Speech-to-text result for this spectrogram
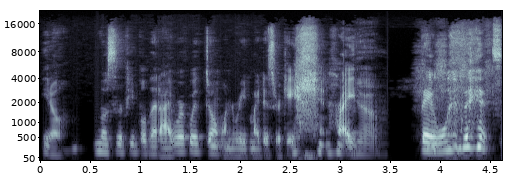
you know most of the people that i work with don't want to read my dissertation right Yeah. They want it's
